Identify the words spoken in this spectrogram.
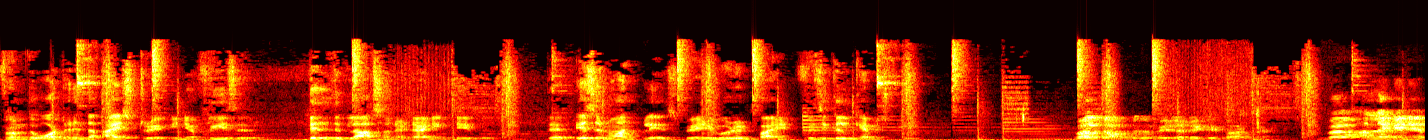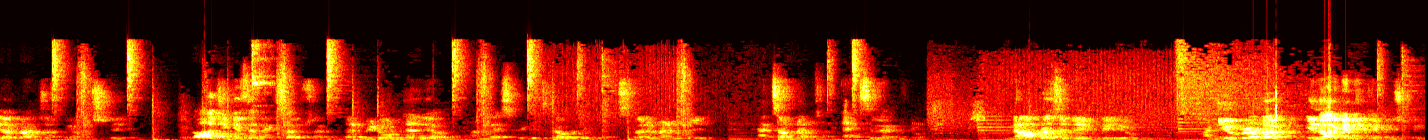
From the water in the ice tray in your freezer till the glass on a dining table, there isn't one place where you wouldn't find physical chemistry. Welcome to the periodic department. But unlike any other branch of chemistry, logic is an exception that we don't tell you unless we discover it experimentally and sometimes excellently. Now presenting to you a new product in organic chemistry.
